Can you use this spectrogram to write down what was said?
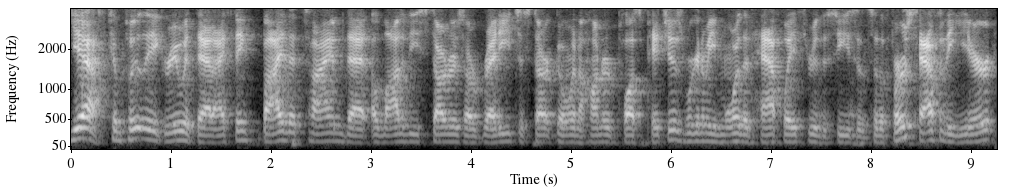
Yeah, completely agree with that. I think by the time that a lot of these starters are ready to start going 100 plus pitches, we're going to be more than halfway through the season. So the first half of the year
